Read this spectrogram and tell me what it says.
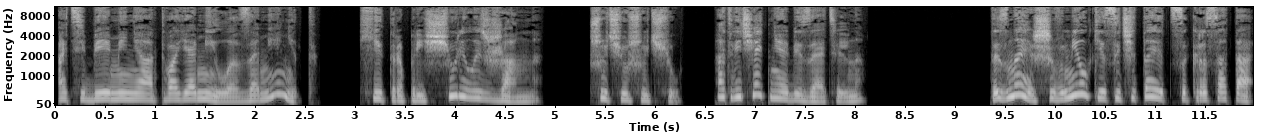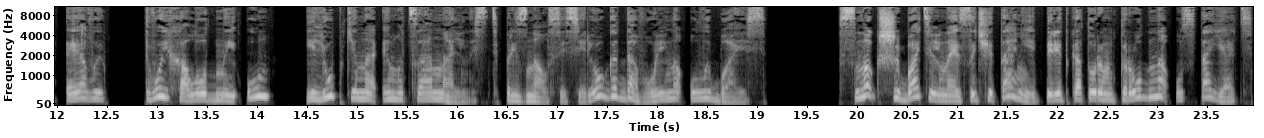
А тебе меня твоя Мила заменит? Хитро прищурилась Жанна. Шучу-шучу. Отвечать не обязательно. Ты знаешь, в Милке сочетается красота Эвы, твой холодный ум и Любкина эмоциональность, признался Серега, довольно улыбаясь. Сногсшибательное сочетание, перед которым трудно устоять.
